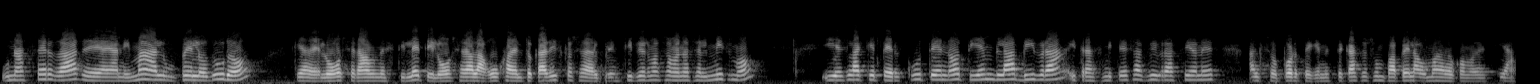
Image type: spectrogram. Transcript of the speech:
una cerda de animal, un pelo duro, que luego será un estilete y luego será la aguja del tocadiscos, o sea, al principio es más o menos el mismo, y es la que percute, ¿no? Tiembla, vibra y transmite esas vibraciones al soporte, que en este caso es un papel ahumado, como decía.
